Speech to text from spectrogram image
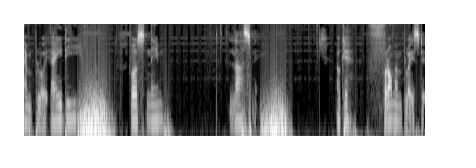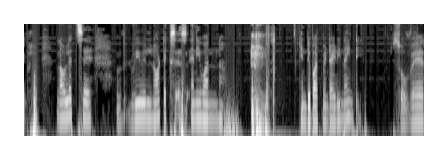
employee id first name last name. Okay from employees table. Now let's say we will not access anyone in department id 90 so where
